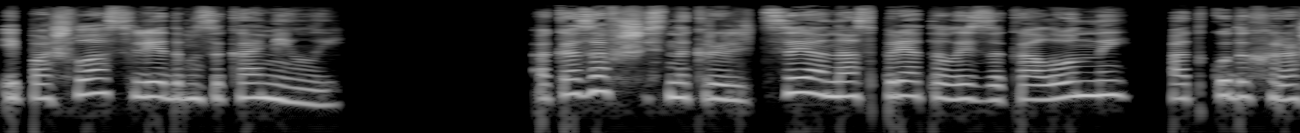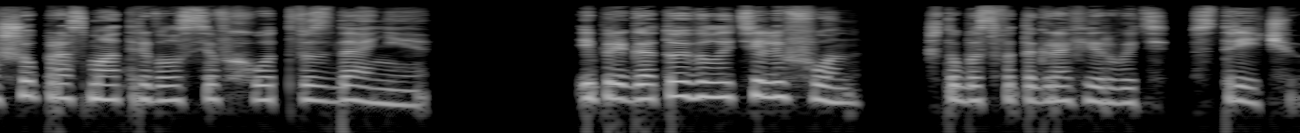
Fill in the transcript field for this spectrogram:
и пошла следом за Камилой. Оказавшись на крыльце, она спряталась за колонной, откуда хорошо просматривался вход в здание, и приготовила телефон, чтобы сфотографировать встречу.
